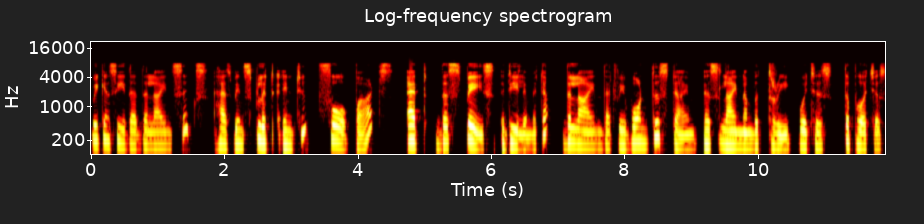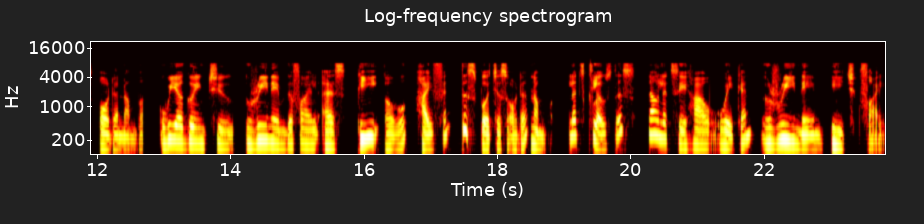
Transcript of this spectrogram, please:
We can see that the line 6 has been split into four parts. At the space delimiter, the line that we want this time is line number 3, which is the purchase order number. We are going to rename the file as PO hyphen this purchase order number. Let's close this now let's see how we can rename each file.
